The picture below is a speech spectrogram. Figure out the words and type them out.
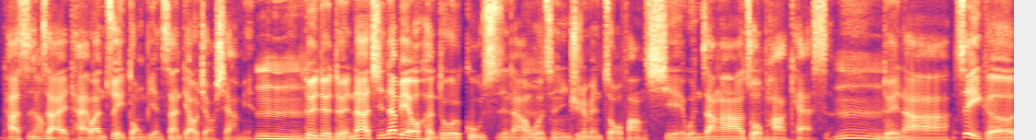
它是在台湾最东边三雕角下面。嗯，对对对，那其实那边有很多的故事。那我曾经去那边走访、写文章啊，做 podcast。嗯，对，那这个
